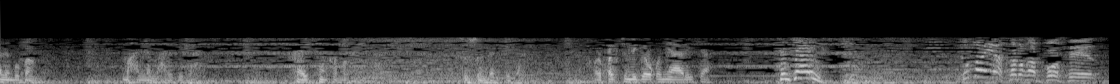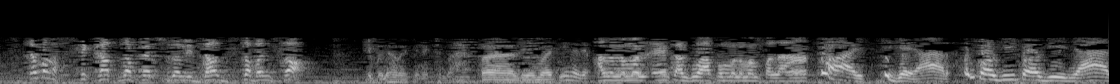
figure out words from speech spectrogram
Alam mo bang, mahal na mahal kita. Kahit saan ka magpunta, susundan kita. Or pag sumigaw kunyari siya, Sanchez! Gumaya sa mga boses ng mga sikat na personalidad sa bansa. Iba na may pinagsama. Mali, Martina. Alam naman eh, kagwapo mo naman pala. Hoy, si JR, ang pogi-pogi niyan.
